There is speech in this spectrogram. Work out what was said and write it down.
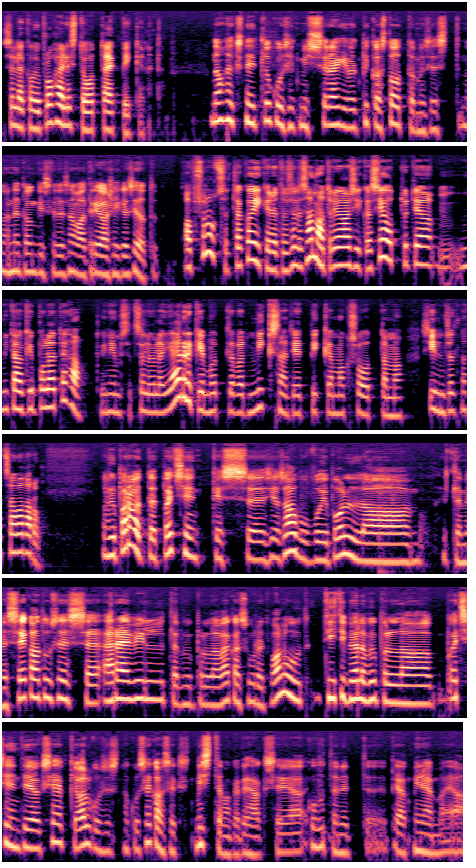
Sellega võib roheliste ooteaeg pikeneda noh, eks neid lugusid, mis räägivad pikast ootamisest, noh, need ongi sellesama triaažiga seotud. absoluutselt, väga õige, need on sellesama triaažiga seotud ja midagi pole teha. kui inimesed selle üle järgi mõtlevad, miks nad jäid pikemaks ootama, siis ilmselt nad saavad aru no võib arvata, et patsient, kes äh, siia saabub, võib olla ütleme, segaduses, ärevil, tal võib olla väga suured valud, tihtipeale võib-olla patsiendi jaoks jääbki alguses nagu segaseks, et mis temaga tehakse ja kuhu ta nüüd äh, peab minema ja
